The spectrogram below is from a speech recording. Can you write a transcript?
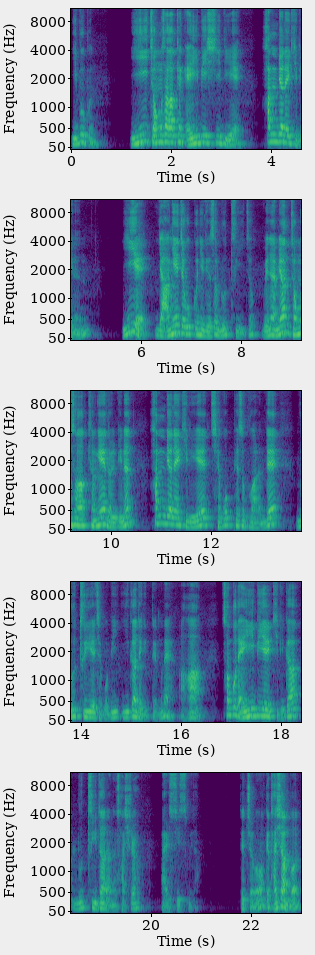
이 부분 이 정사각형 ABCD의 한 변의 길이는 2의 양의 제곱근이 돼서 루트 2죠. 왜냐하면 정사각형의 넓이는 한 변의 길이에 제곱해서 구하는데 루트 2의 제곱이 2가 되기 때문에 아하 선분 AB의 길이가 루트 2다라는 사실을 알 수 있습니다. 됐죠? 그러니까 다시 한번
